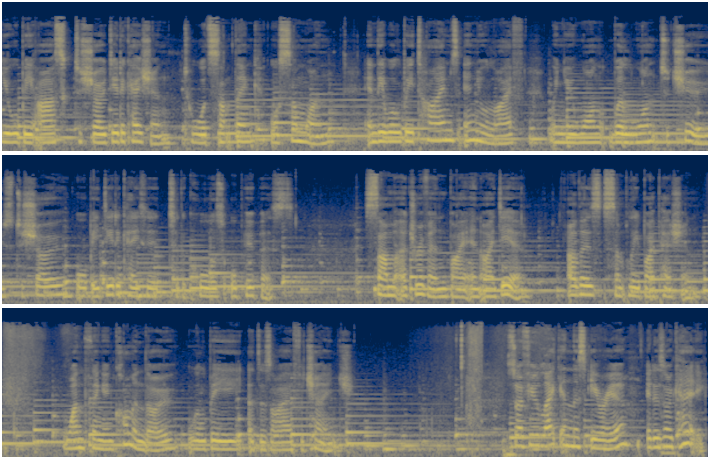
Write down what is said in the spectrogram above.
you will be asked to show dedication towards something or someone, and there will be times in your life when you want, will want to choose to show or be dedicated to the cause or purpose. Some are driven by an idea, others simply by passion. One thing in common, though, will be a desire for change. So, if you lack in this area, it is okay.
